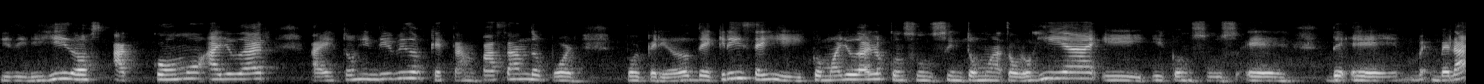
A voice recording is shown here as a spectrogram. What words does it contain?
y dirigidos a cómo ayudar a estos individuos que están pasando por, por periodos de crisis y cómo ayudarlos con su sintomatología y, con sus, eh, eh, ¿verdad?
